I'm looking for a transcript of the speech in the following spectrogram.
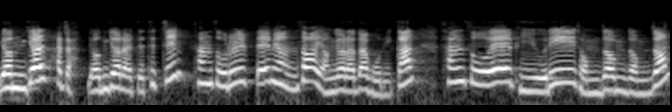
연결하자. 연결할 때 특징, 산소를 떼면서 연결하다 보니까 산소의 비율이 점점 점점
